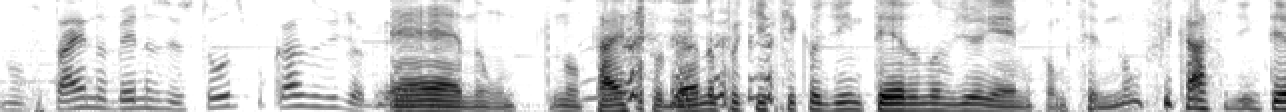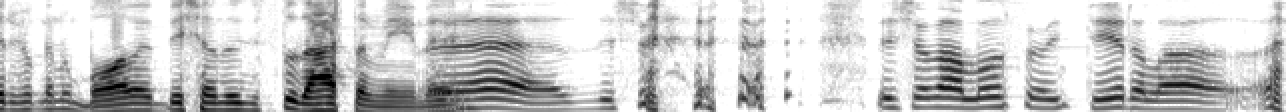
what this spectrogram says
Não tá indo bem nos estudos por causa do videogame. É, não, não tá estudando porque fica o dia inteiro no videogame. Como se ele não ficasse o dia inteiro jogando bola, deixando de estudar também, né? É, deixa... deixando a louça inteira lá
